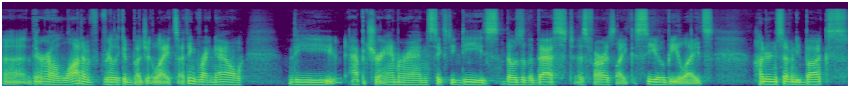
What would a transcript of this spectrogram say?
Uh, there are a lot of really good budget lights. I think right now, the Aputure Amaran 60Ds, those are the best as far as like COB lights. 170 bucks.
